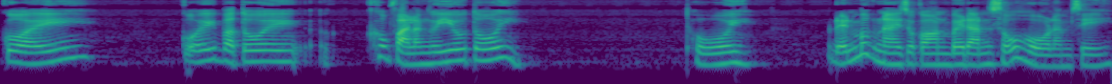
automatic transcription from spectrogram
cô ấy... Cô ấy và tôi không phải là người yêu tôi. Thôi, đến mức này rồi còn bày đặt xấu hổ làm gì?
